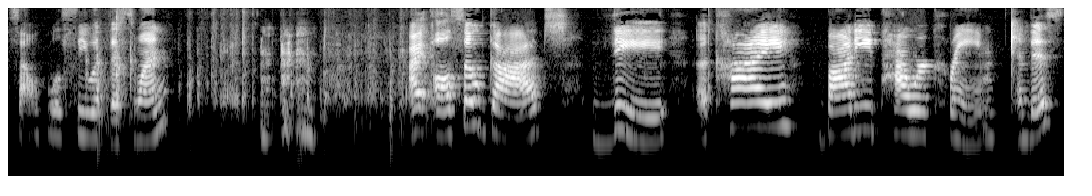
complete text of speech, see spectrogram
So, we'll see with this one. I also got the Acai Body Power Cream. And this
